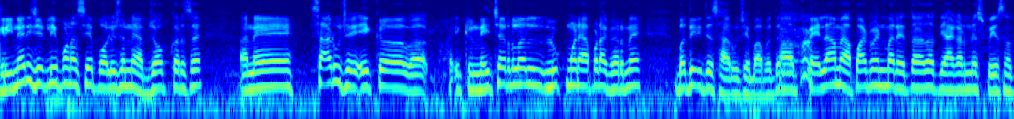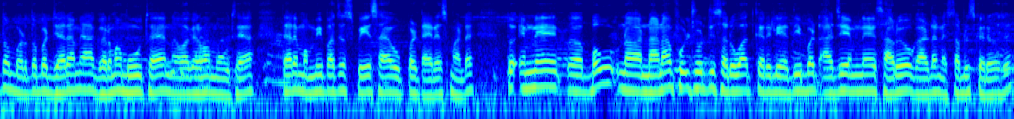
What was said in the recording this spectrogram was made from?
ગ્રીનરી જેટલી પણ હશે પોલ્યુશનને એબ્ઝોર્બ કરશે. અને સારું છે, એક એક નેચરલ લુક મળે આપણા ઘરને, બધી રીતે સારું છે બાબતે. પહેલાં અમે અપાર્ટમેન્ટમાં રહેતા હતા, ત્યાં આગળ અમને સ્પેસ નહોતો મળતો પણ જ્યારે અમે આ ઘરમાં મૂવ થયા, નવા ઘરમાં મૂવ થયા, ત્યારે મમ્મી પાસે સ્પેસ આવ્યા ઉપર ટેરેસ માટે. તો એમને બહુ નાના ફૂલ છોડથી શરૂઆત કરેલી હતી બટ આજે એમને સારો એવો ગાર્ડન એસ્ટાબ્લિશ કર્યો છે.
